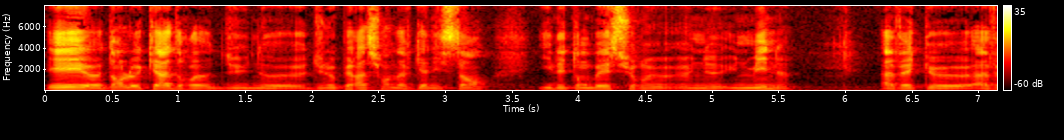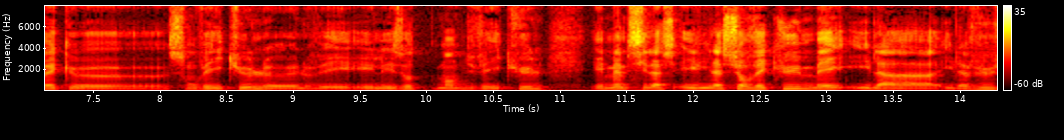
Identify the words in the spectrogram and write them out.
Et euh, dans le cadre d'une opération en Afghanistan, il est tombé sur une, mine avec, avec son véhicule le vé- et les autres membres du véhicule. Et même s'il a, il a survécu, mais il a, il a vu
